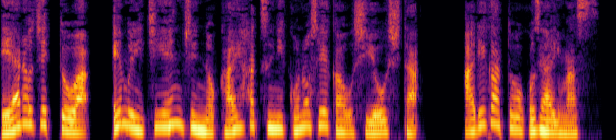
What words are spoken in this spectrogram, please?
エアロジェットは M1 エンジンの開発にこの成果を使用した。ありがとうございます。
